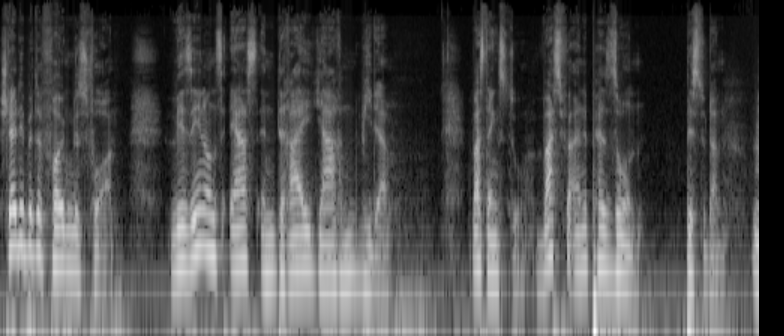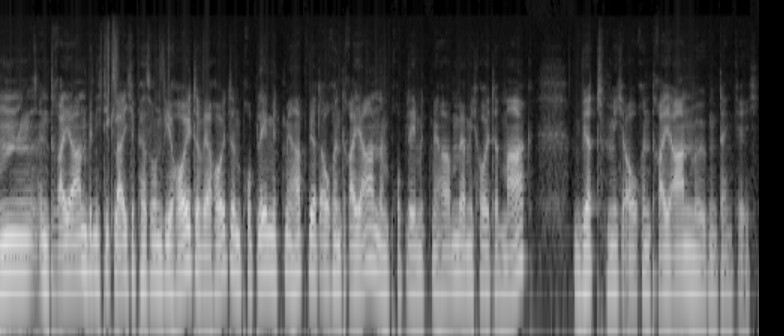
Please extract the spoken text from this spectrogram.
Stell dir bitte Folgendes vor. Wir sehen uns erst in drei Jahren wieder. Was denkst du? Was für eine Person bist du dann? Mm, in drei Jahren bin ich die gleiche Person wie heute. Wer heute ein Problem mit mir hat, wird auch in drei Jahren ein Problem mit mir haben. Wer mich heute mag, wird mich auch in drei Jahren mögen, denke ich.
